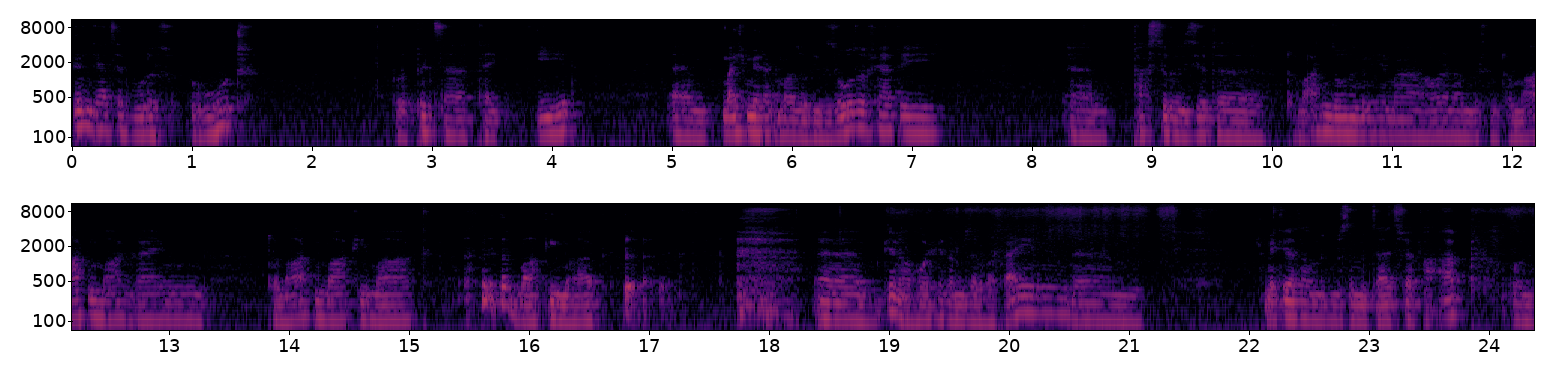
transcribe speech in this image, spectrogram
In der Zeit, ruht, wo der Pizzateig geht, ähm, mache ich mir dann immer so die Soße fertig. Ähm, pasteurisierte Tomatensoße nehme ich immer, hau dann ein bisschen Tomatenmark rein, Tomatenmarki-Mark, Marki-Mark. ähm, genau, hau ich mir dann ein bisschen was rein, ähm, schmecke das noch ein bisschen mit Salz, Pfeffer ab und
